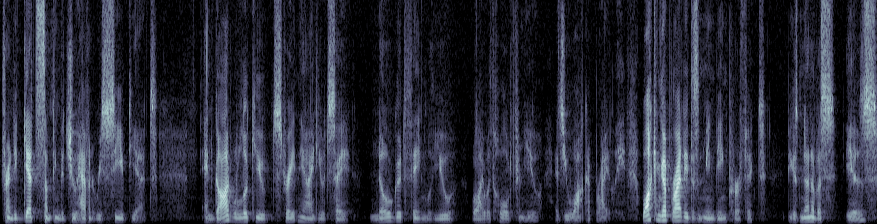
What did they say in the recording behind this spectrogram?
trying to get something that you haven't received yet. And God will look you straight in the eye and he would say, No good thing will you will I withhold from you as you walk uprightly. Walking uprightly doesn't mean being perfect, because none of us is.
